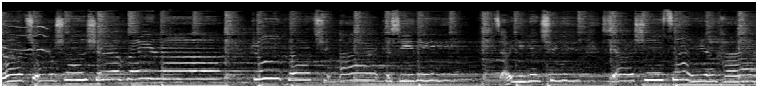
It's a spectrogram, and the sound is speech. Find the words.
我总算学会了如何。去爱，可惜你早已远去，消失在人海。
